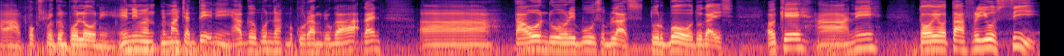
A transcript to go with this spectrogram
Ha Volkswagen Polo ni. Ini memang cantik ni. Harga pun dah berkurang juga kan. Uh, tahun 2011 turbo tu guys. Okey, ha ni Toyota Prius C.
